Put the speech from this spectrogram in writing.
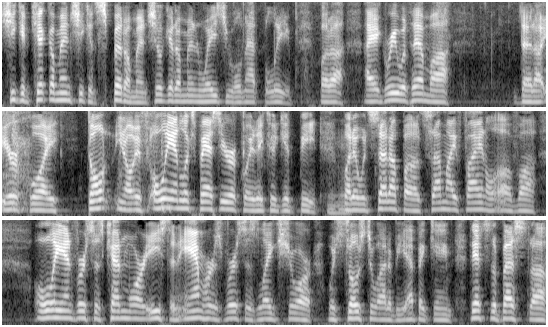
she could kick them in, she could spit them in, she'll get them in ways you will not believe. But uh, I agree with him uh, that uh, Iroquois don't you know if Olean looks past Iroquois, they could get beat. But it would set up a semifinal of uh, Olean versus Kenmore East and Amherst versus Lake Shore, which those two ought to be epic games. That's the best uh,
